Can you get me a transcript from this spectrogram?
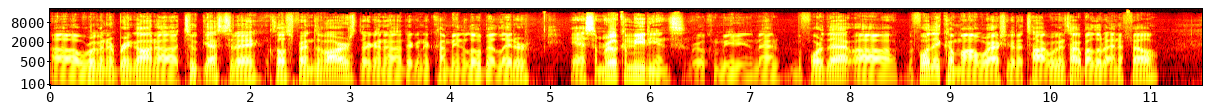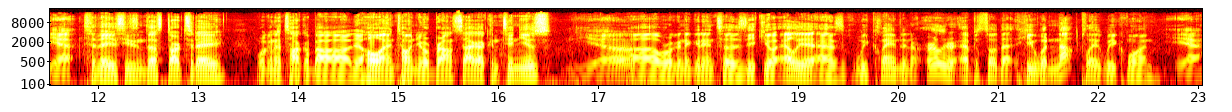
Uh, we're gonna bring on uh, two guests today, close friends of ours. They're gonna they're gonna come in a little bit later. Yeah, some real comedians. Real comedians, man. Before that, uh, before they come on, we're actually gonna talk. We're gonna talk about a little NFL. Yeah. Today's season does start today. We're gonna talk about uh, the whole Antonio Brown saga continues. Yeah. Uh, we're gonna get into Ezekiel Elliott as we claimed in an earlier episode that he would not play Week One. yeah.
